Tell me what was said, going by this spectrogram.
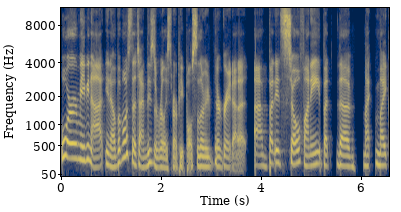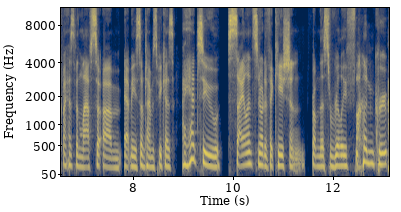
or maybe not, you know, but most of the time these are really smart people, so they're they're great at it. Uh, but it's so funny. But the my, Mike, my husband, laughs um, at me sometimes because I had to silence notification from this really fun group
